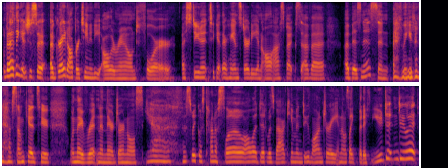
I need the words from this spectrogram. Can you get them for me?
but I think it's just a, a great opportunity all around for a student to get their hands dirty in all aspects of a a business. And we even have some kids who, when they've written in their journals, yeah, this week was kind of slow. All I did was vacuum and do laundry. And I was like, but if you didn't do it,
